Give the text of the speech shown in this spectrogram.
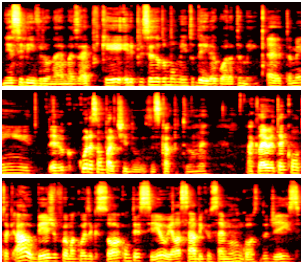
nesse livro, né? Mas é porque ele precisa do momento dele agora também. É, também teve o coração partido nesse capítulo, né? A Clary até conta que ah, o beijo foi uma coisa que só aconteceu e ela sabe que o Simon não gosta do Jace.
